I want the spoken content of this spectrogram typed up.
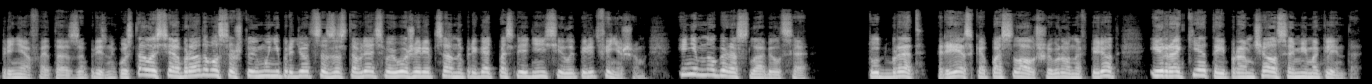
приняв это за признак усталости, обрадовался, что ему не придется заставлять своего жеребца напрягать последние силы перед финишем, и немного расслабился. Тут Брэд резко послал Шеврона вперед и ракетой промчался мимо Клинта.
